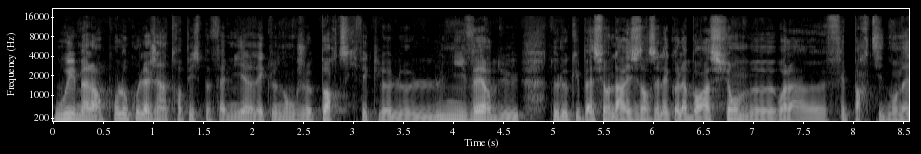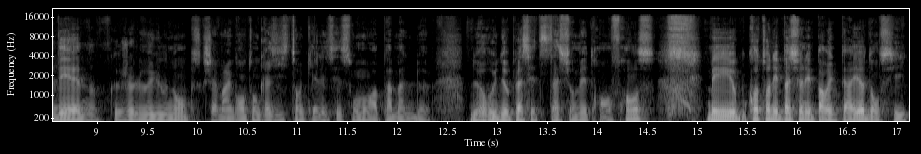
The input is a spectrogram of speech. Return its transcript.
Oui, mais alors pour le coup, là j'ai un tropisme familial avec le nom que je porte, ce qui fait que l'univers de l'occupation, de la résidence et de la collaboration me, voilà, euh, fait partie de mon ADN, que je le veuille ou non, parce que j'avais un grand oncle résistant qui a laissé son nom à pas mal de, de rues, de places et de stations métro en France. Mais euh, quand on est passionné par une période, on s'y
